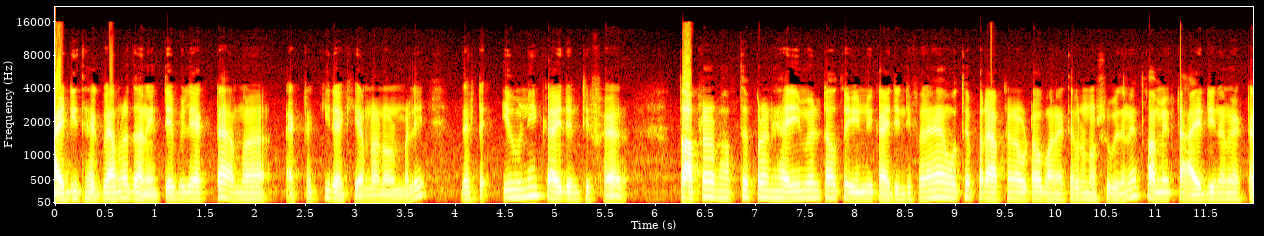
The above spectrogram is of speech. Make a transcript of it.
আইডি থাকবে। আমরা জানি টেবিলে একটা, আমরা একটা কি রাখি আমরা নর্মালি যে একটা ইউনিক আইডেন্টিফায়ার তো আপনারা ভাবতে পারেন হ্যাঁ ইমেলটাও তো ইউনিক আইডেন্টিফায়ার হ্যাঁ হতে পারে আপনারা ওটাও বানাইতে পারেন, অসুবিধা নেই। তো আমি একটা আইডি নামে একটা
